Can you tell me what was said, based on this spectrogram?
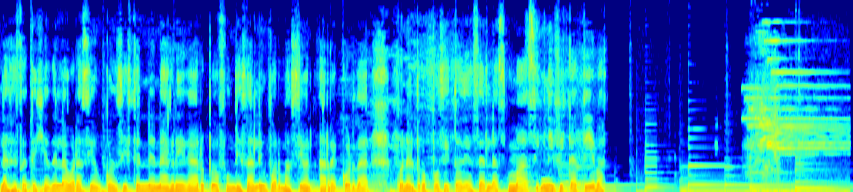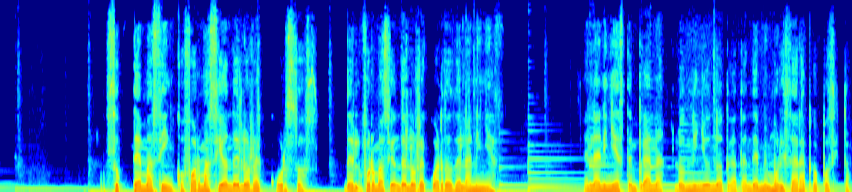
Las estrategias de elaboración consisten en agregar o profundizar la información a recordar con el propósito de hacerlas más significativas. Subtema 5. Formación de los recursos, formación de los recuerdos de la niñez. En la niñez temprana, los niños no tratan de memorizar a propósito,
